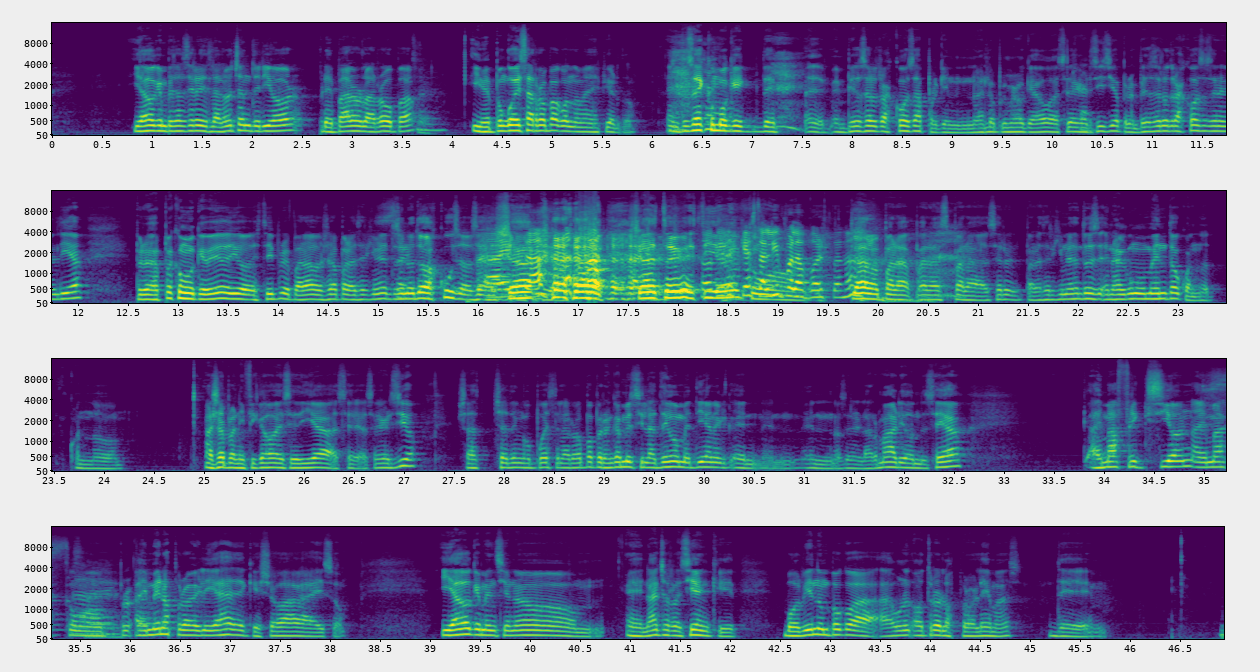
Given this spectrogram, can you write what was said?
Y algo que empecé a hacer es la noche anterior preparo la ropa y me pongo esa ropa cuando me despierto. Entonces como que de- eh, empiezo a hacer otras cosas porque no es lo primero que hago hacer ejercicio, pero empiezo a hacer otras cosas en el día. Pero después como que veo, digo, estoy preparado ya para hacer gimnasio, entonces no tengo excusa, o sea, ya, claro, ya estoy vestido. tienes que como- salir por la puerta, ¿no? Claro, para, para, para, hacer, para hacer gimnasio. Entonces en algún momento cuando, cuando haya planificado ese día hacer, hacer ejercicio, ya, ya tengo puesta la ropa, pero en cambio si la tengo metida en el, en, en- en, no sé, en el armario, donde sea, hay más fricción, hay más como pro- hay menos probabilidades de que yo haga eso. Y algo que mencionó eh, Nacho recién, que volviendo un poco a, otro de los problemas de,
